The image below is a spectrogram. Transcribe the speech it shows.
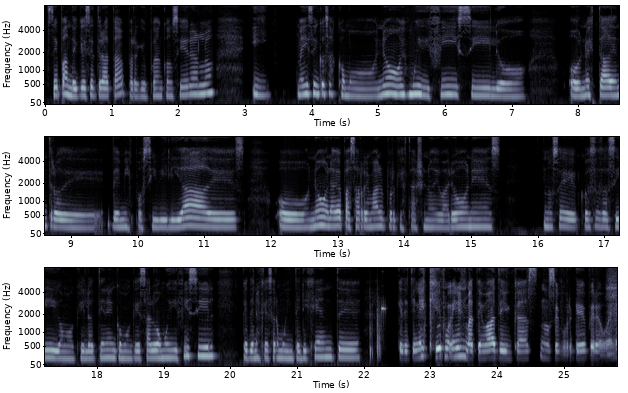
sepan de qué se trata para que puedan considerarlo. Y me dicen cosas como, no, es muy difícil o, o no está dentro de, de mis posibilidades o no, la voy a pasar re mal porque está lleno de varones no sé, cosas así, como que lo tienen como que es algo muy difícil, que tenés que ser muy inteligente, que te tienes que ir muy bien en matemáticas, no sé por qué, pero bueno.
